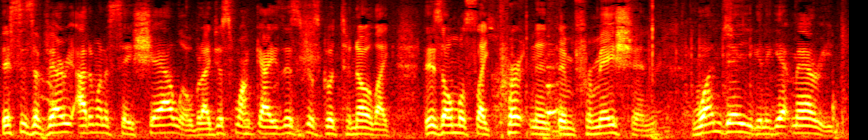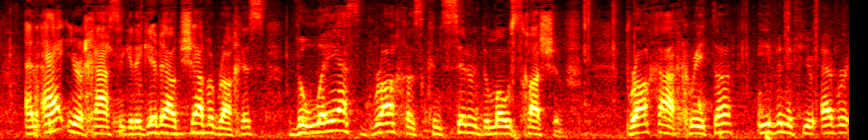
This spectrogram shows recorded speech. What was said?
this is a very I don't want to say shallow, but I just want guys. This is just good to know. Like there's almost like pertinent information. One day you're going to get married, and at your chas you're going to give out sheva brachas. The last bracha is considered the most chashiv. Bracha achrita, even if you're ever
